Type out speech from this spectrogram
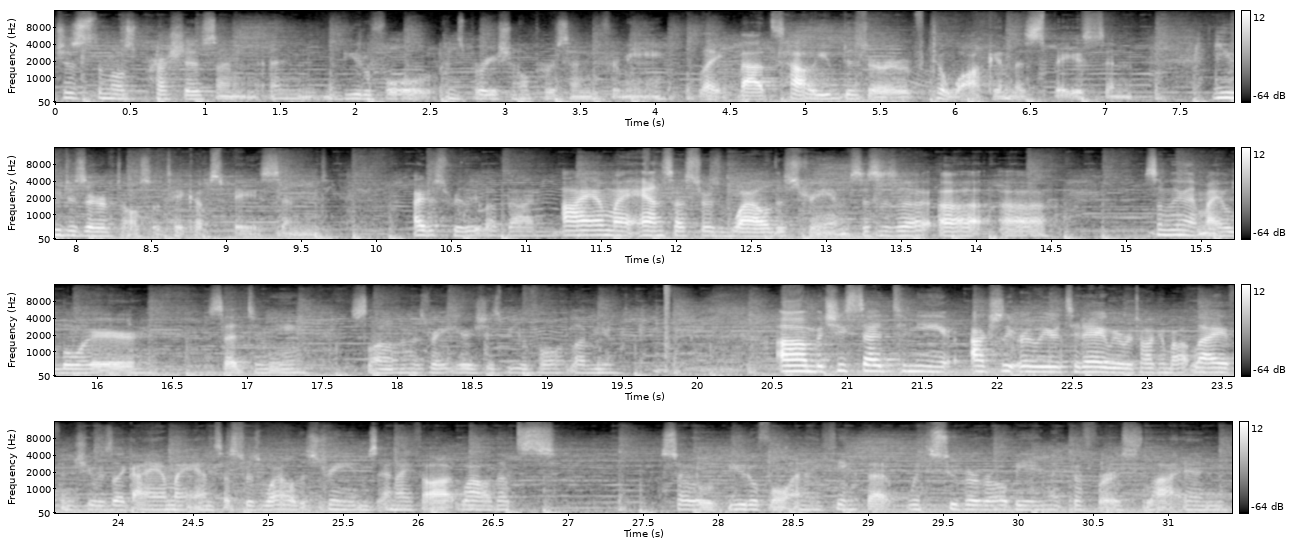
just the most precious and, and beautiful, inspirational person for me. Like that's how you deserve to walk in this space and you deserve to also take up space and I just really love that. I am my ancestors' wildest dreams. This is a, a, a something that my lawyer said to me. Sloan, who's right here, she's beautiful, love you. Um, but she said to me, actually earlier today, we were talking about life, and she was like, I am my ancestors' wildest dreams. And I thought, wow, that's so beautiful. And I think that with Supergirl being like the first Latin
